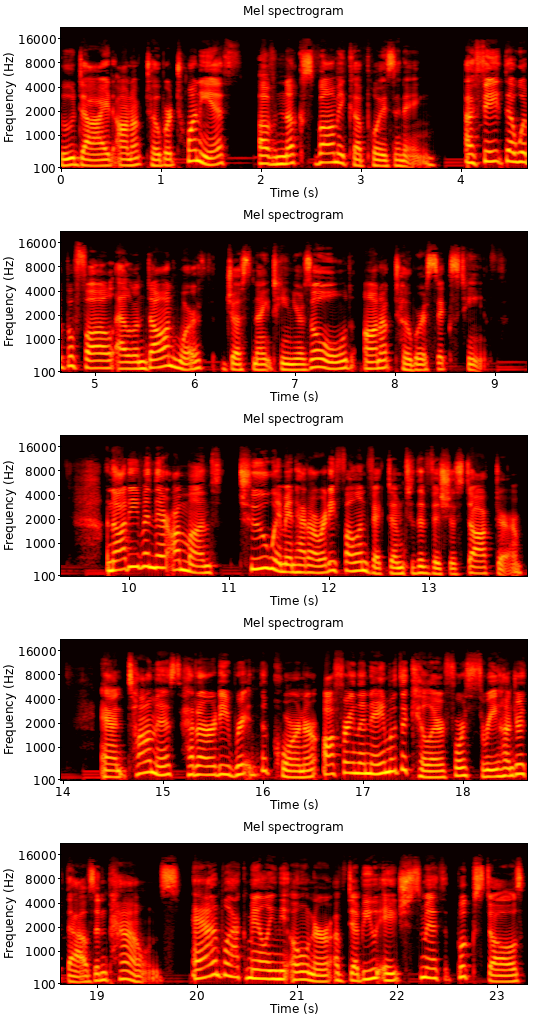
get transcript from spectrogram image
who died on October 20th of nux vomica poisoning, a fate that would befall Ellen Donworth, just 19 years old, on October 16th. Not even there a month, two women had already fallen victim to the vicious doctor, and Thomas had already written the coroner offering the name of the killer for 300,000 pounds and blackmailing the owner of W.H. Smith bookstalls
